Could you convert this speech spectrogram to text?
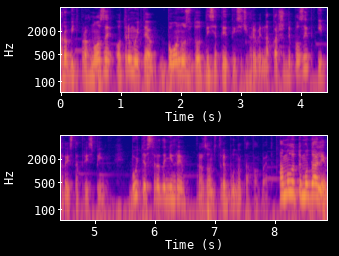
робіть прогнози, отримуйте бонус до 10 тисяч гривень на перший депозит і 300 фріспінів. Будьте всередині гри разом з Трибуна та Favbet. А ми летимо далі.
